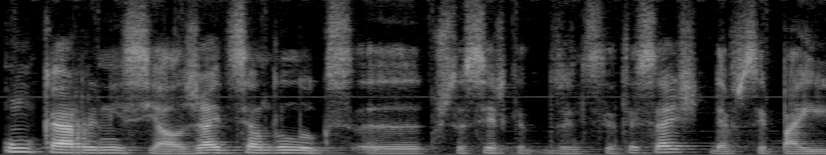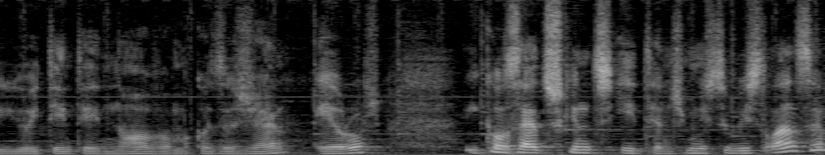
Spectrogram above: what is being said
um carro inicial. Já a edição Deluxe uh, custa cerca de 276, deve ser para aí 89 ou uma coisa do euros. E concede os seguintes itens: Mitsubishi Lancer,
